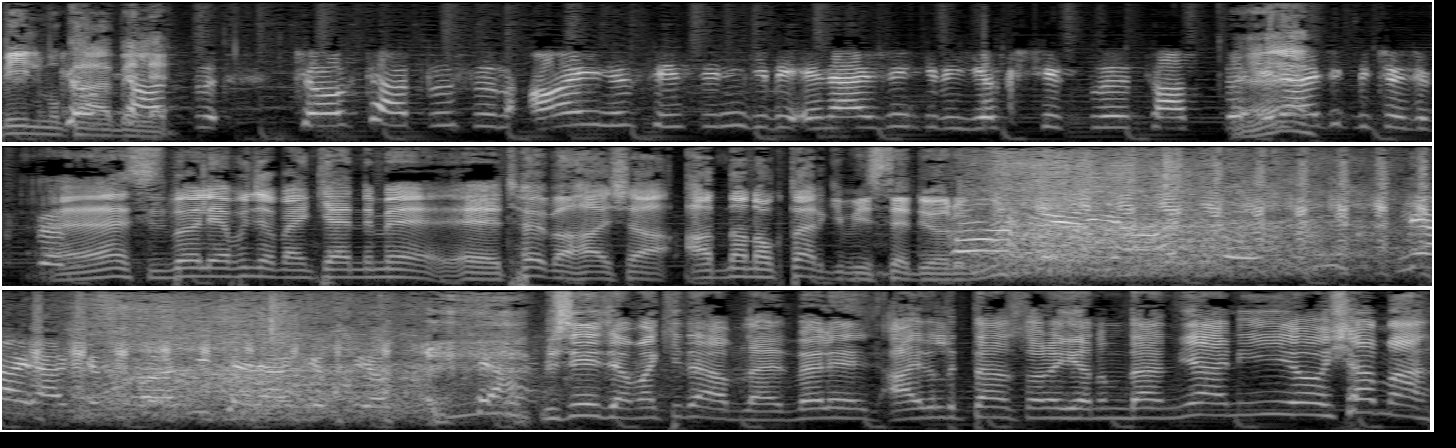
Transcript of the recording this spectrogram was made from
Bil mukabele. Çok tatlı. Çok tatlısın. Aynı sesin gibi, enerjin gibi yakışıklı, tatlı, Ee? enerjik bir çocuksun. Ee, siz böyle yapınca ben kendimi e, tövbe haşa Adnan Oktar gibi hissediyorum. Hayır ya. Ne alakası var? Hiç alakası yok. bir şey diyeceğim Akide abla böyle ayrıldıktan sonra yanımdan yani iyi hoş ama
